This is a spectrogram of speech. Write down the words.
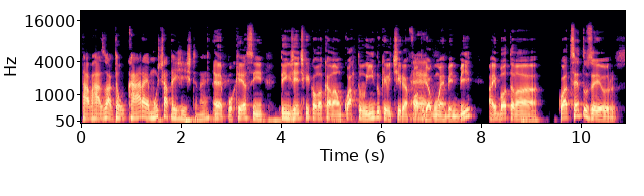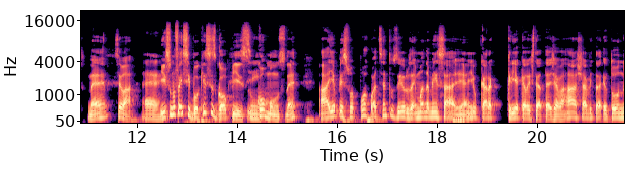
Tava razoável. Então o cara é muito estrategista, né? É, porque assim, tem gente que coloca lá um quarto lindo que ele tira a foto É. de algum Airbnb, aí bota lá 400 euros, né? Sei lá. É. Isso no Facebook, esses golpes Sim. comuns, né? Aí a pessoa, pô, 400 euros, aí manda mensagem, aí o cara cria aquela estratégia lá, ah, a chave tá, eu tô no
